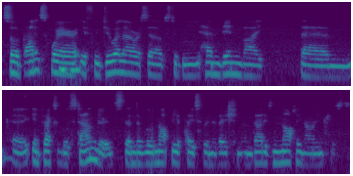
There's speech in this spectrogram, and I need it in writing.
So that is where, mm -hmm. if we do allow ourselves to be hemmed in by um, uh, inflexible standards, then there will not be a place for innovation, and that is not in our interests.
